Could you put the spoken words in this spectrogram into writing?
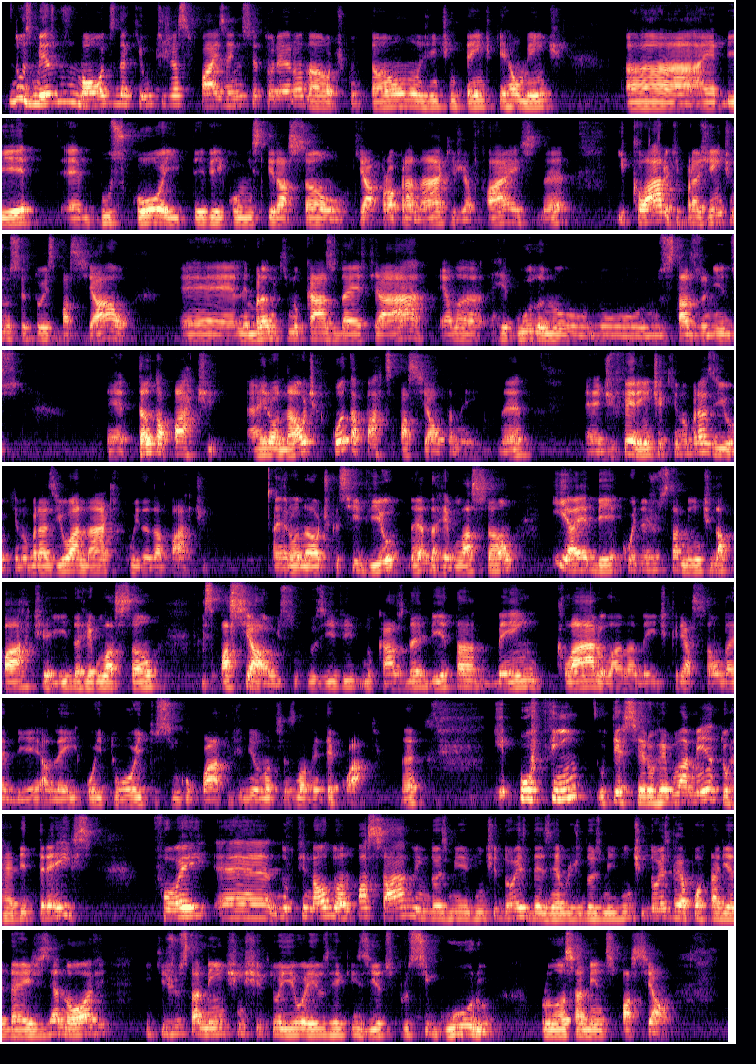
nos mesmos moldes daquilo que já se faz aí no setor aeronáutico. Então, a gente entende que realmente a EB é, buscou e teve aí como inspiração o que a própria ANAC já faz, né? E claro que para a gente no setor espacial, é, lembrando que no caso da FAA, ela regula no, no, nos Estados Unidos é, tanto a parte aeronáutica quanto a parte espacial também, né? É diferente aqui no Brasil. Aqui no Brasil, a ANAC cuida da parte aeronáutica civil, né, da regulação, e a EB cuida justamente da parte aí da regulação espacial. Isso, inclusive, no caso da EB, está bem claro lá na lei de criação da EB, a Lei 8854 de 1994. Né? E, por fim, o terceiro regulamento, o REB 3, foi é, no final do ano passado, em 2022, dezembro de 2022, veio a portaria 1019, e que justamente instituiu aí os requisitos para o seguro para o lançamento espacial.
